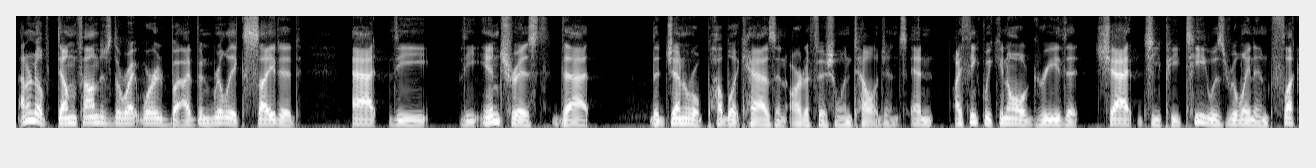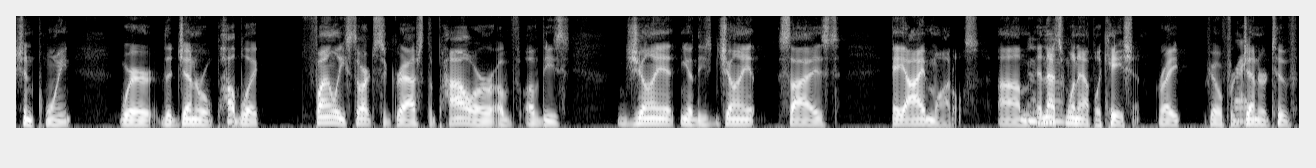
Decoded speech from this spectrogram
I don't know if dumbfounded is the right word, but I've been really excited at the the interest that the general public has in artificial intelligence. And I think we can all agree that Chat GPT was really an inflection point where the general public finally starts to grasp the power of of these giant, you know, these giant sized AI models. Um, mm-hmm. And that's mm-hmm. one application, right? You know, for right. generative.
